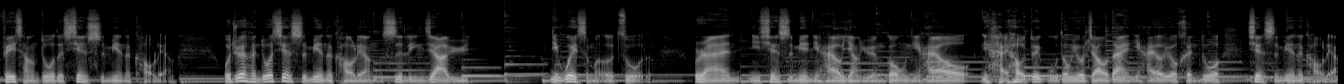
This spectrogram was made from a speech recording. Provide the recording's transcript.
非常多的现实面的考量。我觉得很多现实面的考量是凌驾于你为什么而做的，不然你现实面你还要养员工，你还要你还要对股东有交代，你还要有很多现实面的考量。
